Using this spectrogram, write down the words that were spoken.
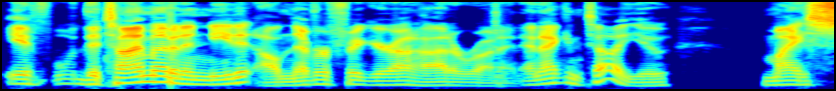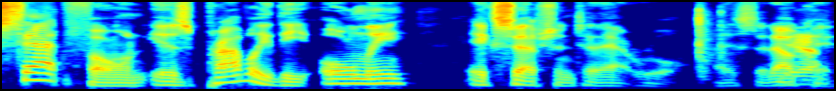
if the time I'm going to need it, I'll never figure out how to run it. And I can tell you, my sat phone is probably the only exception to that rule. I said, Yeah. okay,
